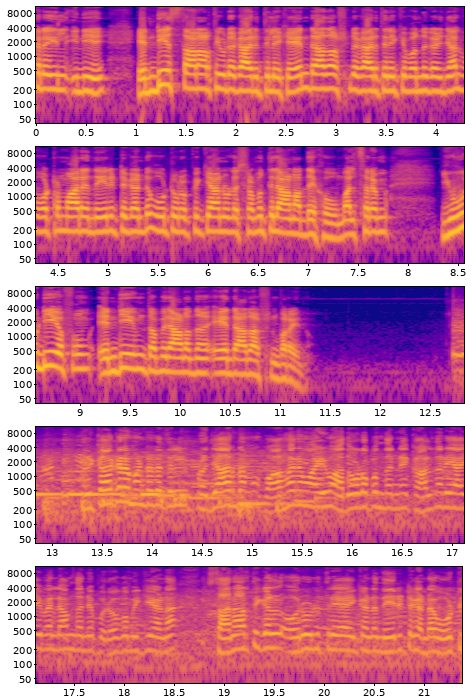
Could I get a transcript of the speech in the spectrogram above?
കരയിൽ ഇനി എൻ ഡി എ സ്ഥാനാർത്ഥിയുടെ കാര്യത്തിലേക്ക് എൻ രാധാകൃഷ്ണന്റെ കാര്യത്തിലേക്ക് വന്നു കഴിഞ്ഞാൽ വോട്ടർമാരെ നേരിട്ട് കണ്ട് വോട്ടുറപ്പിക്കാനുള്ള ശ്രമത്തിലാണ് അദ്ദേഹവും. മത്സരം യു ഡി എഫും എൻ ഡി എയും തമ്മിലാണെന്ന് എൻ രാധാകൃഷ്ണൻ പറയുന്നു. തൃക്കാക്കര മണ്ഡലത്തിൽ പ്രചാരണം വാഹനമായും അതോടൊപ്പം തന്നെ കാൽനടയായും എല്ലാം തന്നെ പുരോഗമിക്കുകയാണ്. സ്ഥാനാർത്ഥികൾ ഓരോരുത്തരെയായി കണ്ട് നേരിട്ട് കണ്ട് വോട്ട്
